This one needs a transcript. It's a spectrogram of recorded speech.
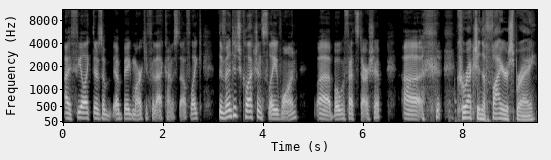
I feel like there's a, a big market for that kind of stuff. Like the vintage collection slave one uh, Boba Fett starship. Uh, Correction, the fire spray.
